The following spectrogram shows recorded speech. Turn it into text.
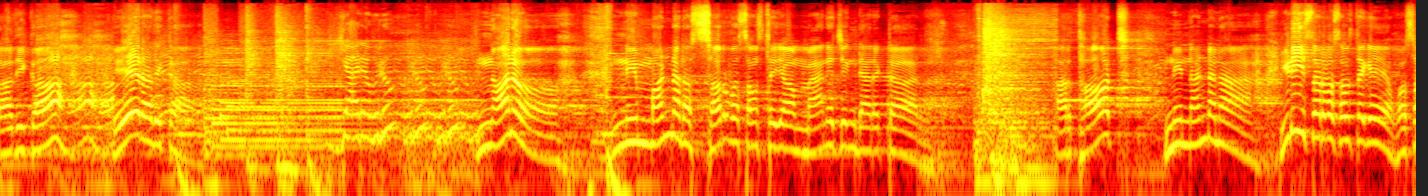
ರಾಧಿಕಾ ಏ ರಾಧಿಕಾ. ಯಾರವರು? ನಾನು ನಿಮ್ಮಣ್ಣನ ಸರ್ವ ಸಂಸ್ಥೆಯ ಮ್ಯಾನೇಜಿಂಗ್ ಡೈರೆಕ್ಟರ್. ಅರ್ಥಾತ್ ನಿನ್ನಣ್ಣನ ಇಡೀ ಸರ್ವ ಸಂಸ್ಥೆಗೆ ಹೊಸ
